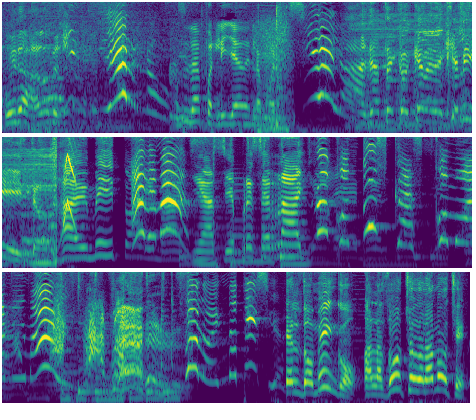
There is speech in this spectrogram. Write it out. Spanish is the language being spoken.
Cuidado. ¡Infierno! Es la polilla de la muerte. ¡Cielo! Ah, ya tengo cara de angelito. Jaimito Alimaña siempre se raya. ¡No conduzcas como animal! ¡Solo en noticias! El domingo a las 8 de la noche.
